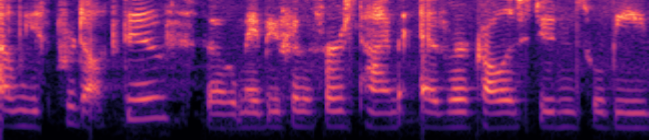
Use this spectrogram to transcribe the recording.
at least productive. So maybe for the first time ever, college students will be,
